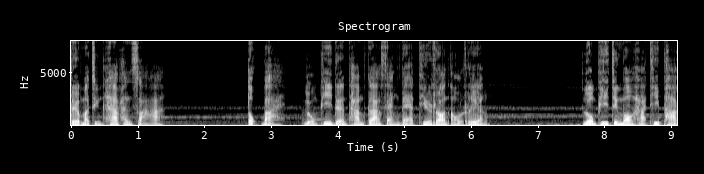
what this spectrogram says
เดิมๆมาถึง5พรรษา ตกบ่าย หลวงพี่เดินท่ามกลางแสงแดดที่ร้อนเอาเรื่อง หลวงพี่จึงมองหาที่พัก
